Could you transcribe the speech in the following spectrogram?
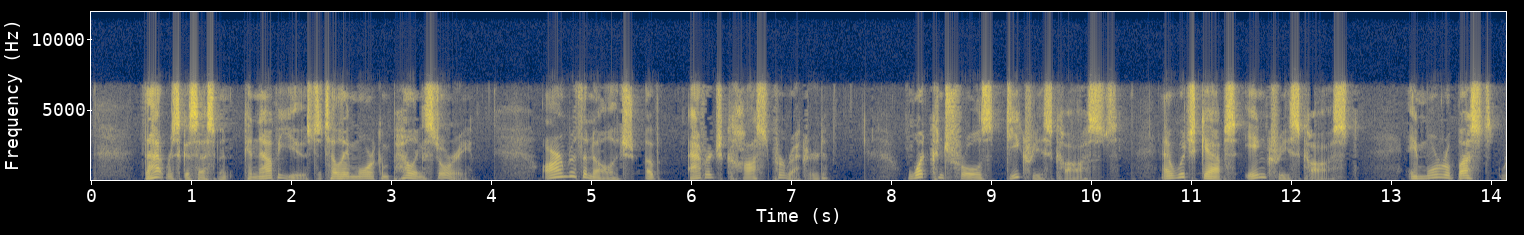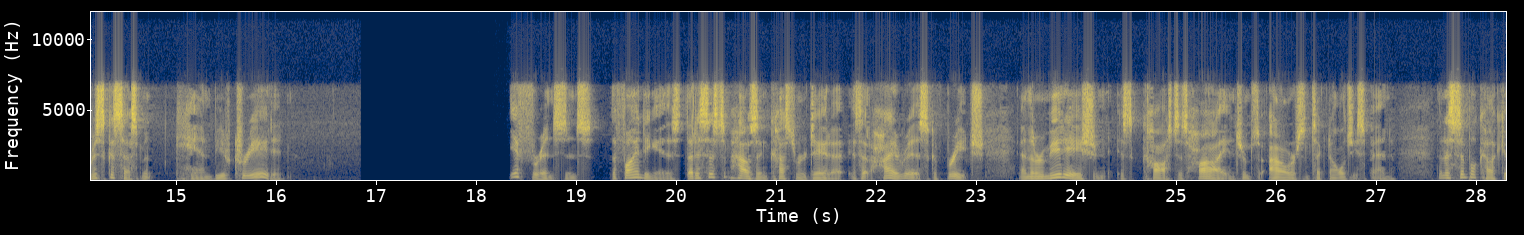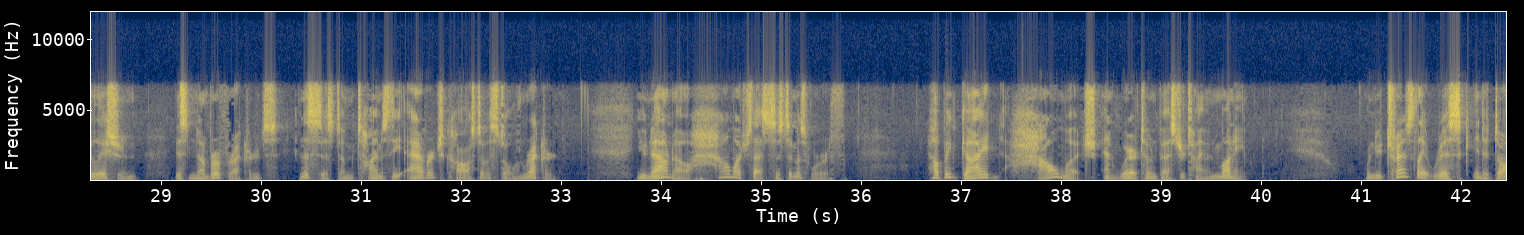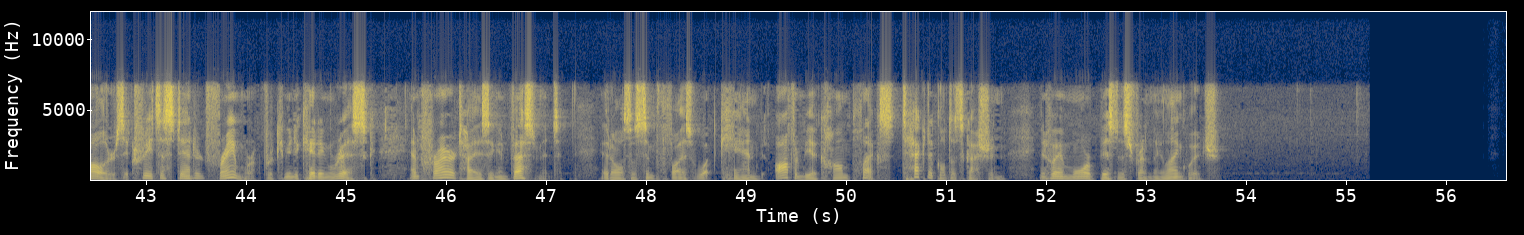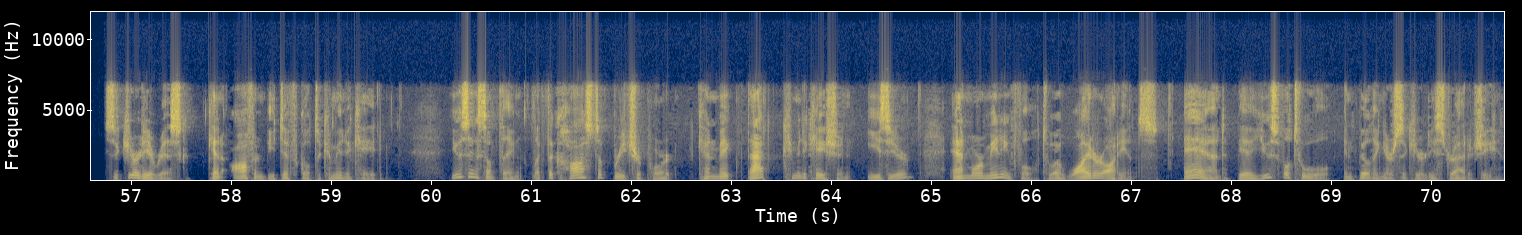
That risk assessment can now be used to tell a more compelling story. Armed with the knowledge of average cost per record, what controls decrease costs, and which gaps increase cost, a more robust risk assessment can be created. If, for instance, the finding is that a system housing customer data is at high risk of breach and the remediation is cost is high in terms of hours and technology spend, then a simple calculation is number of records in the system times the average cost of a stolen record. You now know how much that system is worth, helping guide how much and where to invest your time and money. When you translate risk into dollars, it creates a standard framework for communicating risk and prioritizing investment it also simplifies what can often be a complex technical discussion into a more business-friendly language. Security risk can often be difficult to communicate. Using something like the cost of breach report can make that communication easier and more meaningful to a wider audience and be a useful tool in building your security strategy.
